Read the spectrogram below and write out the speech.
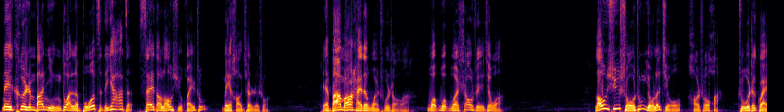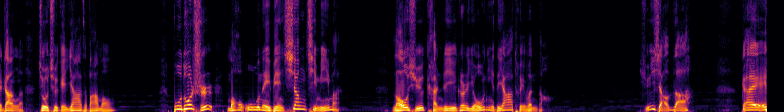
那客人把拧断了脖子的鸭子塞到老许怀中，没好气的说：“这拔毛还得我出手啊？我我我烧水去我。”老许手中有了酒，好说话，拄着拐杖啊，就去给鸭子拔毛。不多时，茅屋那边香气弥漫。老许啃着一根油腻的鸭腿，问道：“徐小子。”该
